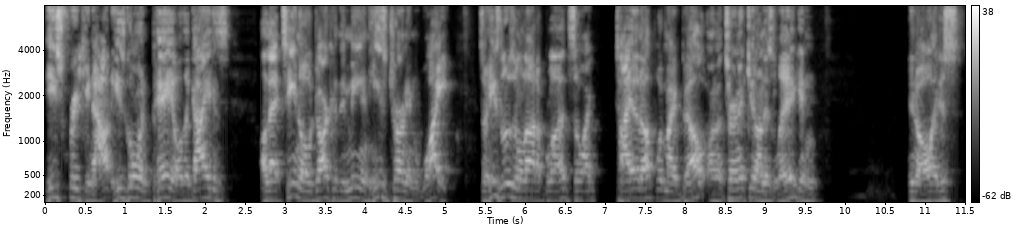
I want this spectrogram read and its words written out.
He's freaking out. He's going pale. The guy is a Latino, darker than me, and he's turning white. So he's losing a lot of blood. So I tie it up with my belt on a tourniquet on his leg, and you know, I just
